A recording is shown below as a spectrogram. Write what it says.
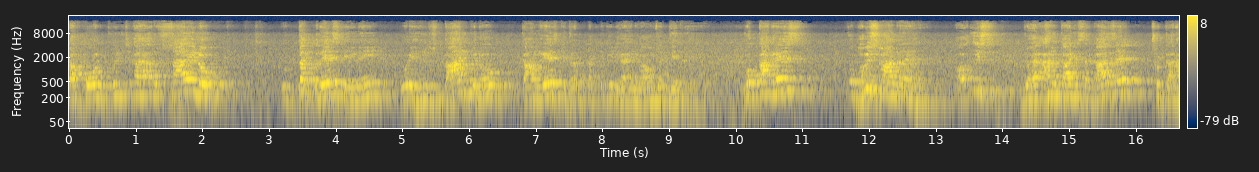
का पोल खुल चुका है और सारे लोग उत्तर प्रदेश के ही नहीं, पूरे हिंदुस्तान के लोग कांग्रेस की तरफ़ टकटकी लगाए निगाहों से देख रहे हैं। वो कांग्रेस को भविष्य मान रहे हैं और इस जो है अहंकारी सरकार से छुटकारा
